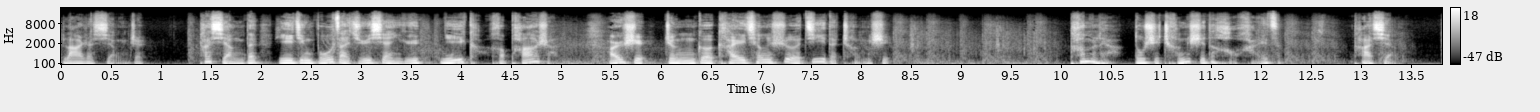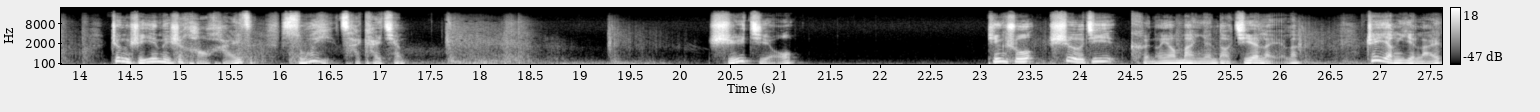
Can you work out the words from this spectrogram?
拉着想着，他想的已经不再局限于尼卡和帕莎，而是整个开枪射击的城市。他们俩都是诚实的好孩子，他想，正是因为是好孩子，所以才开枪。十九，听说射击可能要蔓延到街垒了。这样一来，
